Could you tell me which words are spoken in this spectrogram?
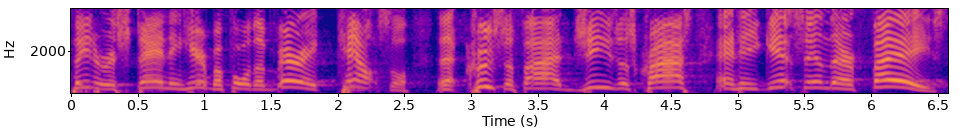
Peter is standing here before the very council that crucified Jesus Christ, and he gets in their face.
